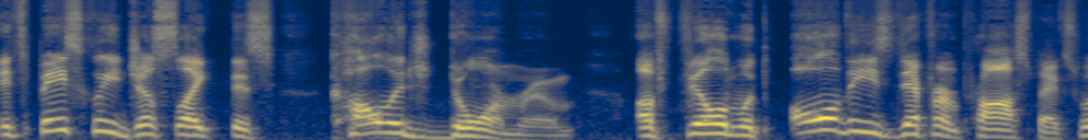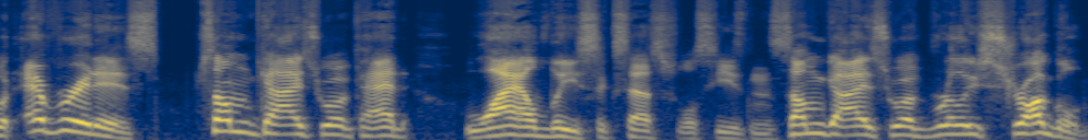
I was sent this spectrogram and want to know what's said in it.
it's basically just like this college dorm room of filled with all these different prospects, whatever it is. Some guys who have had wildly successful seasons, some guys who have really struggled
